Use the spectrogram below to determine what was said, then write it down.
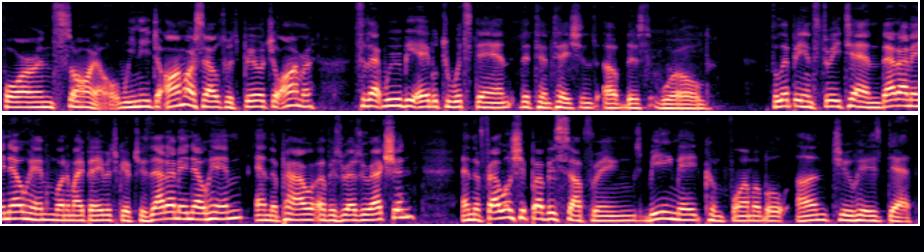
foreign soil. We need to arm ourselves with spiritual armor so that we will be able to withstand the temptations of this world. Philippians 3:10 that I may know him one of my favorite scriptures that I may know him and the power of his resurrection and the fellowship of his sufferings being made conformable unto his death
